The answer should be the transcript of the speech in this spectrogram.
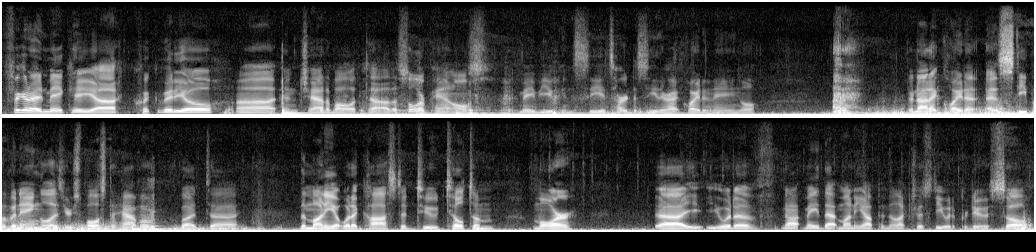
Figured I'd make a uh, quick video uh, and chat about uh, the solar panels. Maybe you can see, it's hard to see, they're at quite an angle. they're not at quite a, as steep of an angle as you're supposed to have them, but uh, the money it would have costed to tilt them more, uh, you, you would have not made that money up in the electricity you would have produced. So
